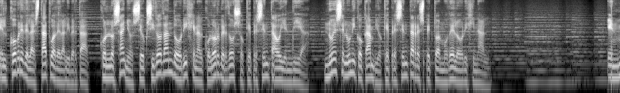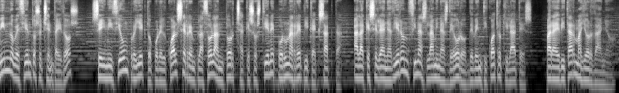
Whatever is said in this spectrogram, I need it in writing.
El cobre de la Estatua de la Libertad, con los años se oxidó dando origen al color verdoso que presenta hoy en día. No es el único cambio que presenta respecto al modelo original. En 1982, se inició un proyecto por el cual se reemplazó la antorcha que sostiene por una réplica exacta, a la que se le añadieron finas láminas de oro de 24 quilates, para evitar mayor daño.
